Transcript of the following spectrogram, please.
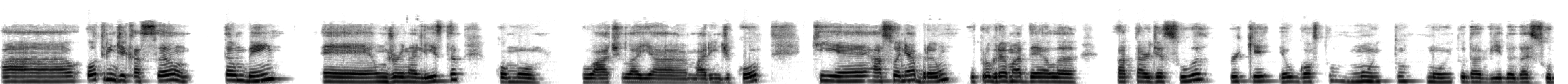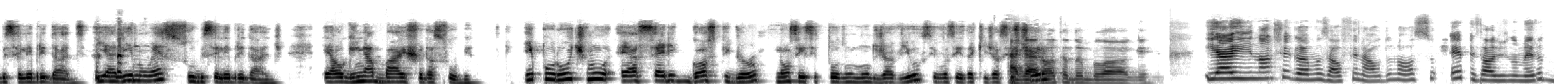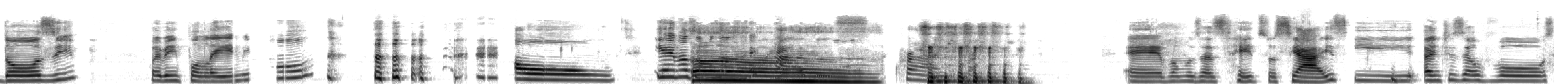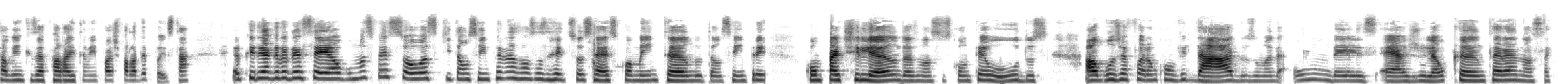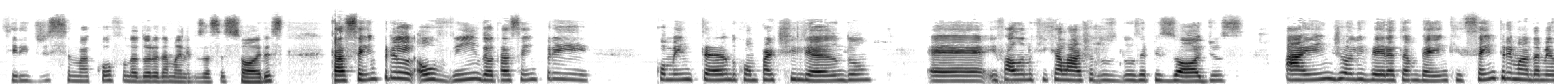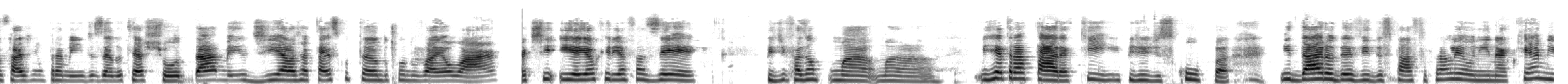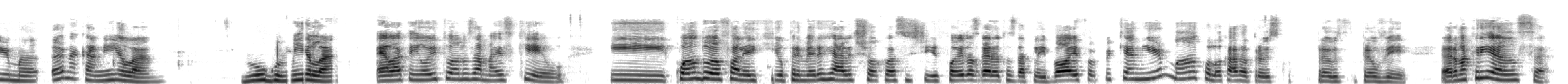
A outra indicação também é um jornalista, como o Atila e a Mari indicou, que é a Sônia Abrão. O programa dela, A Tarde é Sua, porque eu gosto muito, muito da vida das subcelebridades. E ali não é subcelebridade, é alguém abaixo da sub. E por último é a série Gossip Girl. Não sei se todo mundo já viu, se vocês daqui já A assistiram. garota do blog. E aí nós chegamos ao final do nosso episódio número 12. Foi bem polêmico. oh. E aí nós vamos aos recados. Ah, Cry, cry. É, vamos às redes sociais e antes eu vou, se alguém quiser falar aí também pode falar depois, tá? Eu queria agradecer algumas pessoas que estão sempre nas nossas redes sociais comentando, estão sempre compartilhando os nossos conteúdos. Alguns já foram convidados, uma um deles é a Júlia Alcântara, nossa queridíssima cofundadora da Maria dos Acessórios. Tá sempre ouvindo, tá sempre comentando, compartilhando. É, e falando o que, que ela acha dos, dos episódios. A Andy Oliveira também, que sempre manda mensagem para mim dizendo que achou da meio-dia. Ela já está escutando quando vai ao ar. E aí eu queria fazer, pedir, fazer uma, uma, me retratar aqui e pedir desculpa e dar o devido espaço para Leonina, que é a minha irmã Ana Camila, vulgo Mila. Ela tem oito anos a mais que eu. E quando eu falei que o primeiro reality show que eu assisti foi o das garotas da Playboy, foi porque a minha irmã colocava pra eu, pra eu, pra eu ver. Eu era uma criança.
